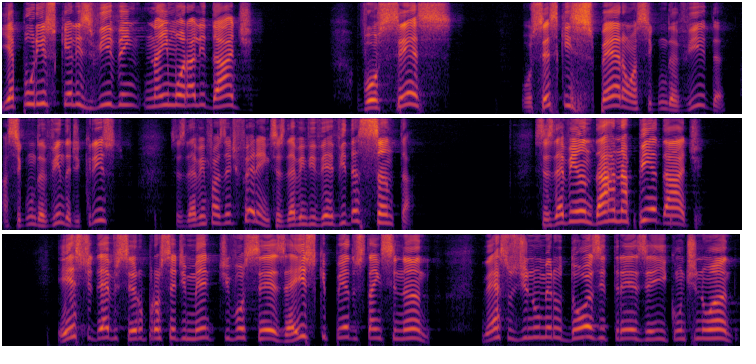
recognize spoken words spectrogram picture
E é por isso que eles vivem na imoralidade. Vocês, vocês que esperam a segunda vida, a segunda vinda de Cristo, vocês devem fazer diferente, vocês devem viver vida santa. Vocês devem andar na piedade. Este deve ser o procedimento de vocês. É isso que Pedro está ensinando. Versos de número 12 e 13 aí, continuando.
